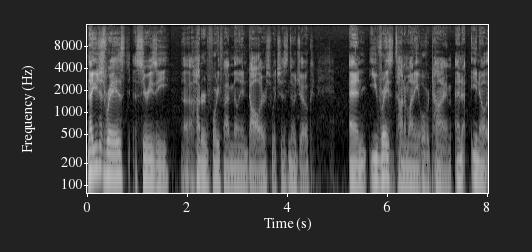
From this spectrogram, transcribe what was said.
Now, you just raised a Series E, uh, $145 million, which is no joke and you've raised a ton of money over time. And you know,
